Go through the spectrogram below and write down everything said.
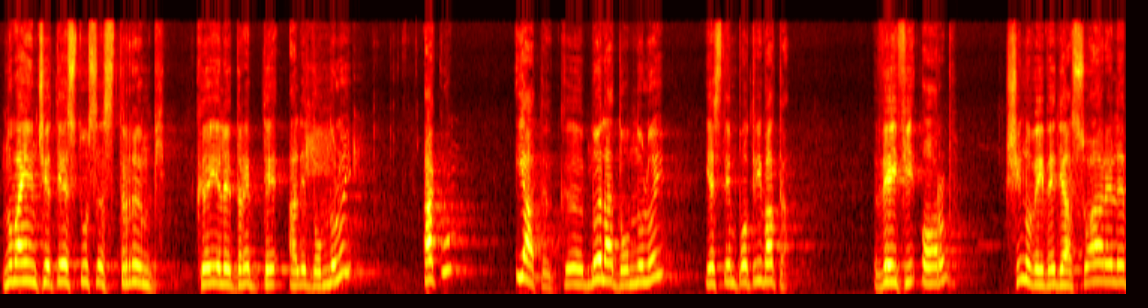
nu mai încetezi tu să strâmbi căile drepte ale Domnului? Acum, iată că mâna Domnului este împotriva ta. Vei fi orb și nu vei vedea soarele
